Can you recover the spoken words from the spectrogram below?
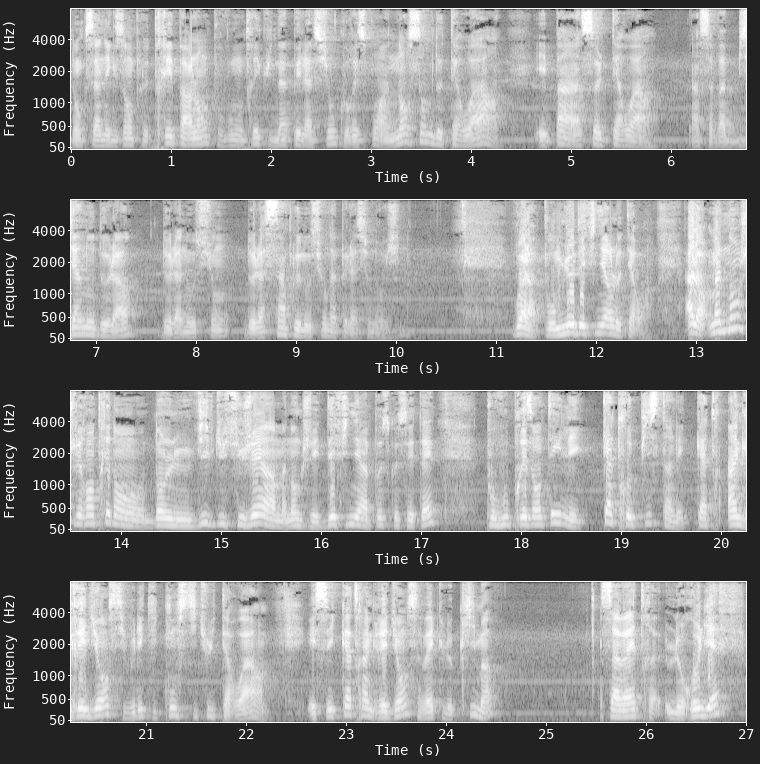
Donc c'est un exemple très parlant pour vous montrer qu'une appellation correspond à un ensemble de terroirs et pas à un seul terroir. Hein, ça va bien au-delà de la notion, de la simple notion d'appellation d'origine. Voilà, pour mieux définir le terroir. Alors maintenant, je vais rentrer dans, le vif du sujet, hein, maintenant que j'ai défini un peu ce que c'était, pour vous présenter les quatre pistes, hein, les quatre ingrédients, si vous voulez, qui constituent le terroir. Et ces quatre ingrédients, ça va être le climat, ça va être le relief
